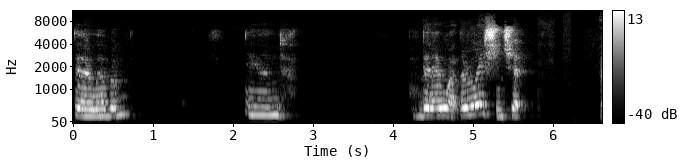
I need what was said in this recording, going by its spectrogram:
that I love them, and that I want the relationship.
